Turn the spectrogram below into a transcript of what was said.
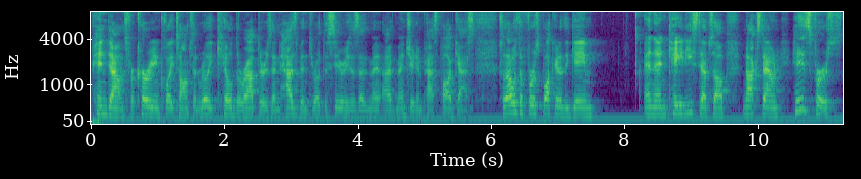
pin downs for Curry and Klay Thompson really killed the Raptors and has been throughout the series, as I've mentioned in past podcasts. So that was the first bucket of the game. And then KD steps up, knocks down his first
